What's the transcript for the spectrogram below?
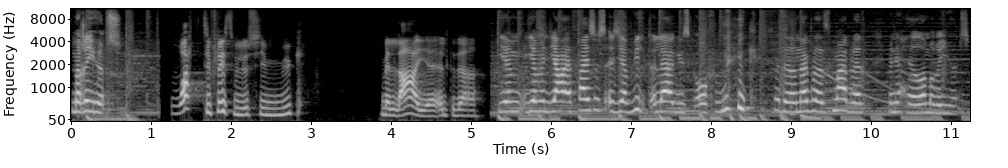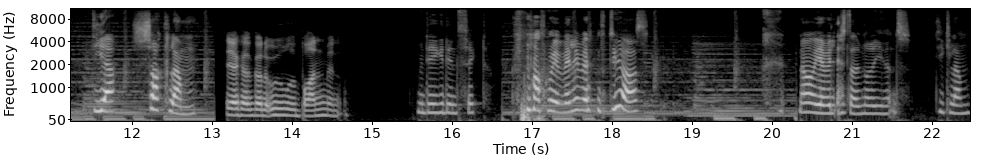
Marie Høns. What? De fleste vil jo sige myg. Malaria, alt det der. Jamen, jamen, jeg er faktisk også, altså, jeg er vildt allergisk over for myg, så det havde nok været et smart valg, men jeg hader mariehøns. De er så klamme, Jeg kan godt udrydde brandmænd. men det er ikke et insekt. Nå, kunne jeg vælge vel en dyr også? Nå, jeg vil stadig mariehøns. De er klamme.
